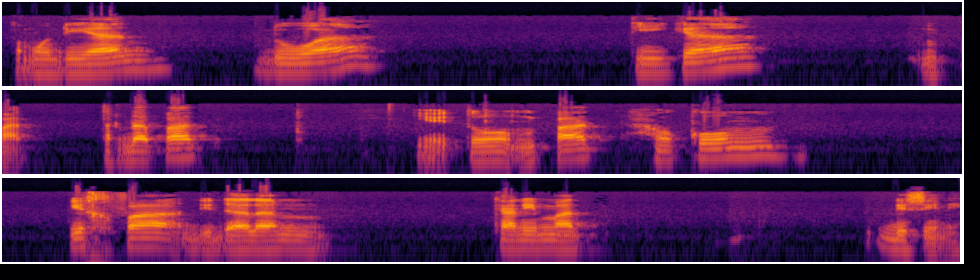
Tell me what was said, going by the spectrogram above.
Kemudian dua, tiga, empat. Terdapat yaitu empat hukum ikhfa di dalam kalimat di sini.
